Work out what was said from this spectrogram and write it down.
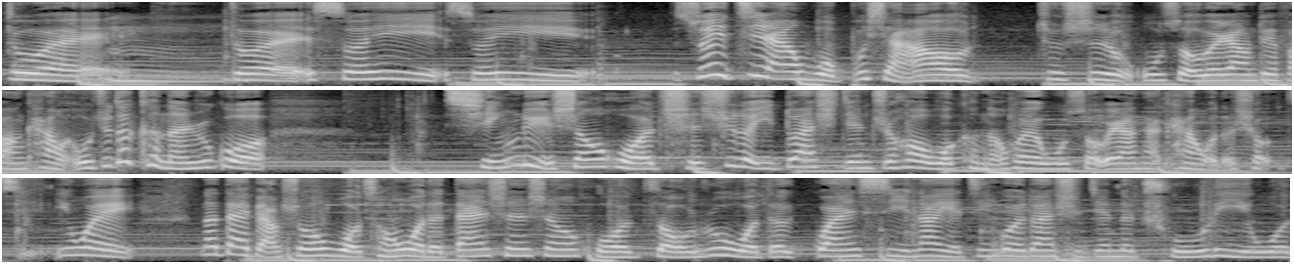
对，嗯，对，所以，所以，所以，既然我不想要，就是无所谓让对方看我，我觉得可能如果。情侣生活持续了一段时间之后，我可能会无所谓让他看我的手机，因为那代表说我从我的单身生活走入我的关系，那也经过一段时间的处理，我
